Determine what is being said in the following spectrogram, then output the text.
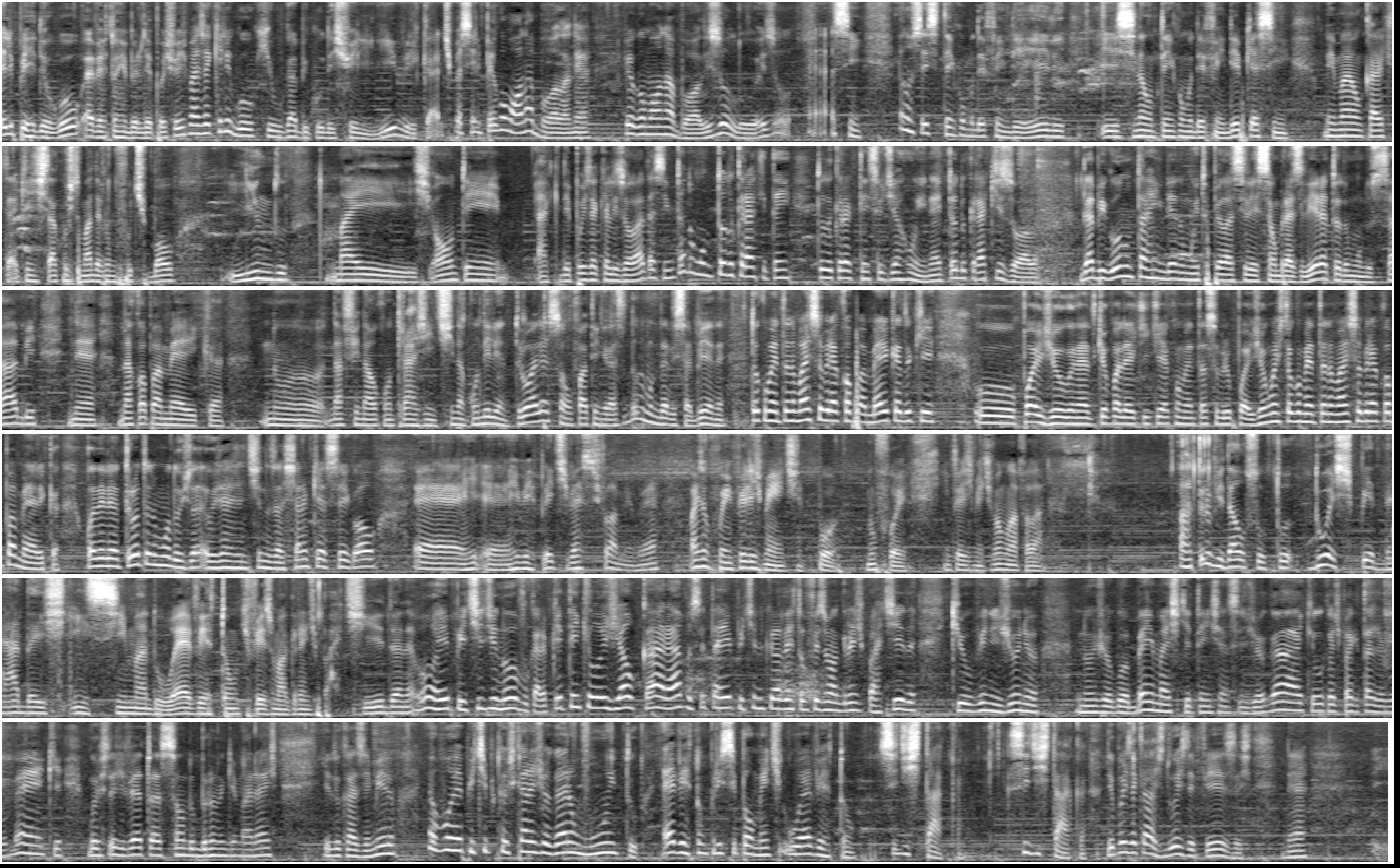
ele perdeu o gol, Everton Ribeiro depois fez, mas aquele gol que o Gabigol deixou ele livre, cara, tipo assim, ele pegou mal na bola, né? Pegou mal na bola, isolou, isolou. É assim, eu não sei se tem como defender ele e se não tem como defender, porque assim, o Neymar é um cara que, tá, que a gente está acostumado a ver um futebol lindo, mas ontem aqui depois daquela isolada assim, todo mundo, todo craque tem, todo craque tem seu dia ruim, né? Todo craque isola. Gabigol não tá rendendo muito pela seleção brasileira, todo mundo sabe, né? Na Copa América no, na final contra a Argentina, quando ele entrou, olha só, um fato engraçado, todo mundo deve saber, né? Tô comentando mais sobre a Copa América do que o pós-jogo, né? Do que eu falei aqui que ia comentar sobre o pós-jogo, mas tô comentando mais sobre a Copa América. Quando ele entrou, todo mundo, os, os argentinos acharam que ia ser igual é, é, River Plate versus Flamengo, né? Mas não foi, infelizmente. Pô, não foi, infelizmente. Vamos lá falar. Arthur Vidal soltou duas pedradas em cima do Everton, que fez uma grande partida, né? Vou repetir de novo, cara, porque tem que elogiar o cara. Ah, você tá repetindo que o Everton fez uma grande partida, que o Vini Júnior não jogou bem, mas que tem chance de jogar, que o Lucas Paquetá jogou bem, que gostou de ver a atuação do Bruno Guimarães e do Casemiro. Eu vou repetir porque os caras jogaram muito. Everton, principalmente, o Everton se destaca. Se destaca. Depois daquelas duas defesas, né?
